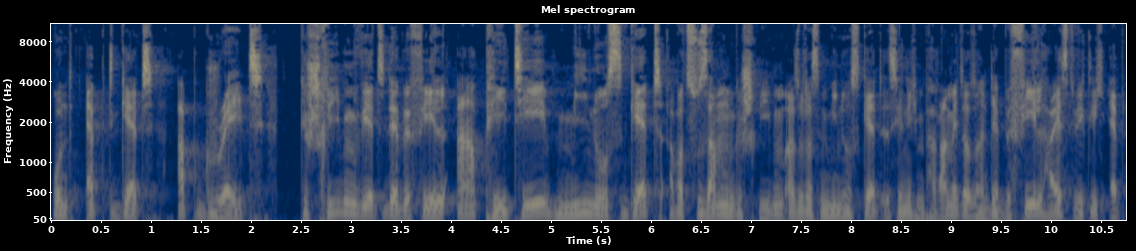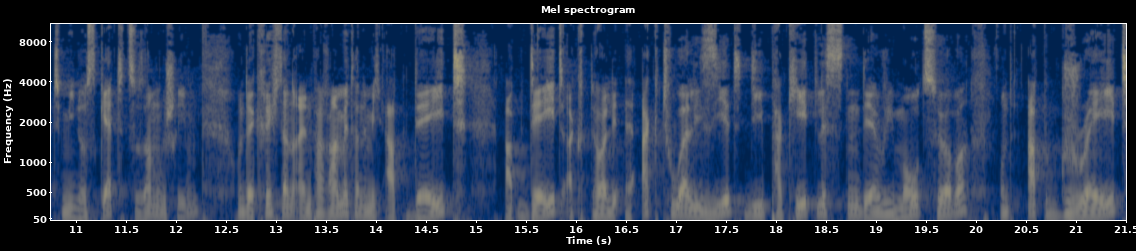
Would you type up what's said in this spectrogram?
und apt-get upgrade. Geschrieben wird der Befehl apt-get, aber zusammengeschrieben. Also das -get ist hier nicht ein Parameter, sondern der Befehl heißt wirklich apt-get zusammengeschrieben. Und der kriegt dann einen Parameter, nämlich update. Update äh, aktualisiert die Paketlisten der Remote-Server und Upgrade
